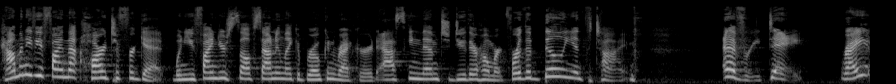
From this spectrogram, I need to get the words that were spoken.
How many of you find that hard to forget when you find yourself sounding like a broken record, asking them to do their homework for the billionth time every day, right?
